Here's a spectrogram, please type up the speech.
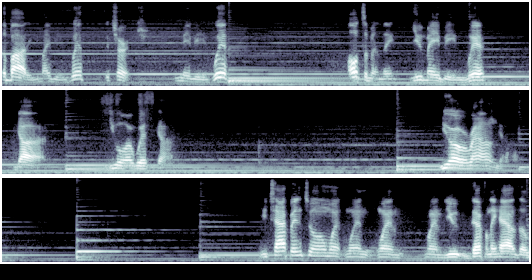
the body. You might be with the church. You may be with, ultimately, you may be with God. You are with God. You are around God. You tap into Him when when when when you definitely have those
